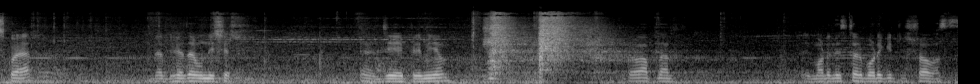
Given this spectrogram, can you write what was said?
স্কোয়ার দুই হাজার উনিশের যে প্রিমিয়াম এটাও আপনার এই মডেল স্টার বডি কিট সব আছে।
